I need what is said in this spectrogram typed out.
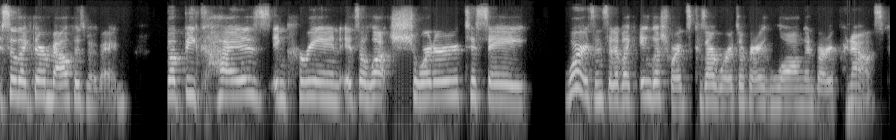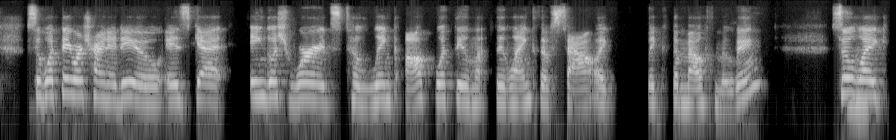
So like their mouth is moving. But because in Korean it's a lot shorter to say words instead of like English words because our words are very long and very pronounced. So what they were trying to do is get English words to link up with the the length of sound like like the mouth moving. So mm-hmm. like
